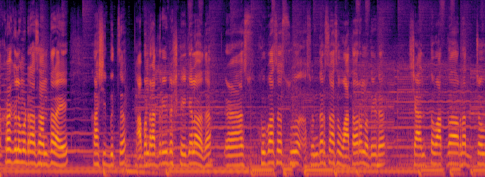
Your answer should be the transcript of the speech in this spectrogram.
अकरा किलोमीटर असं अंतर आहे काशीद बीचचं. आपण रात्री इथं स्टे केला होता. खूप असं सु सुंदरसं असं वातावरण होतं इथं. शांत वातावरणात चौ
